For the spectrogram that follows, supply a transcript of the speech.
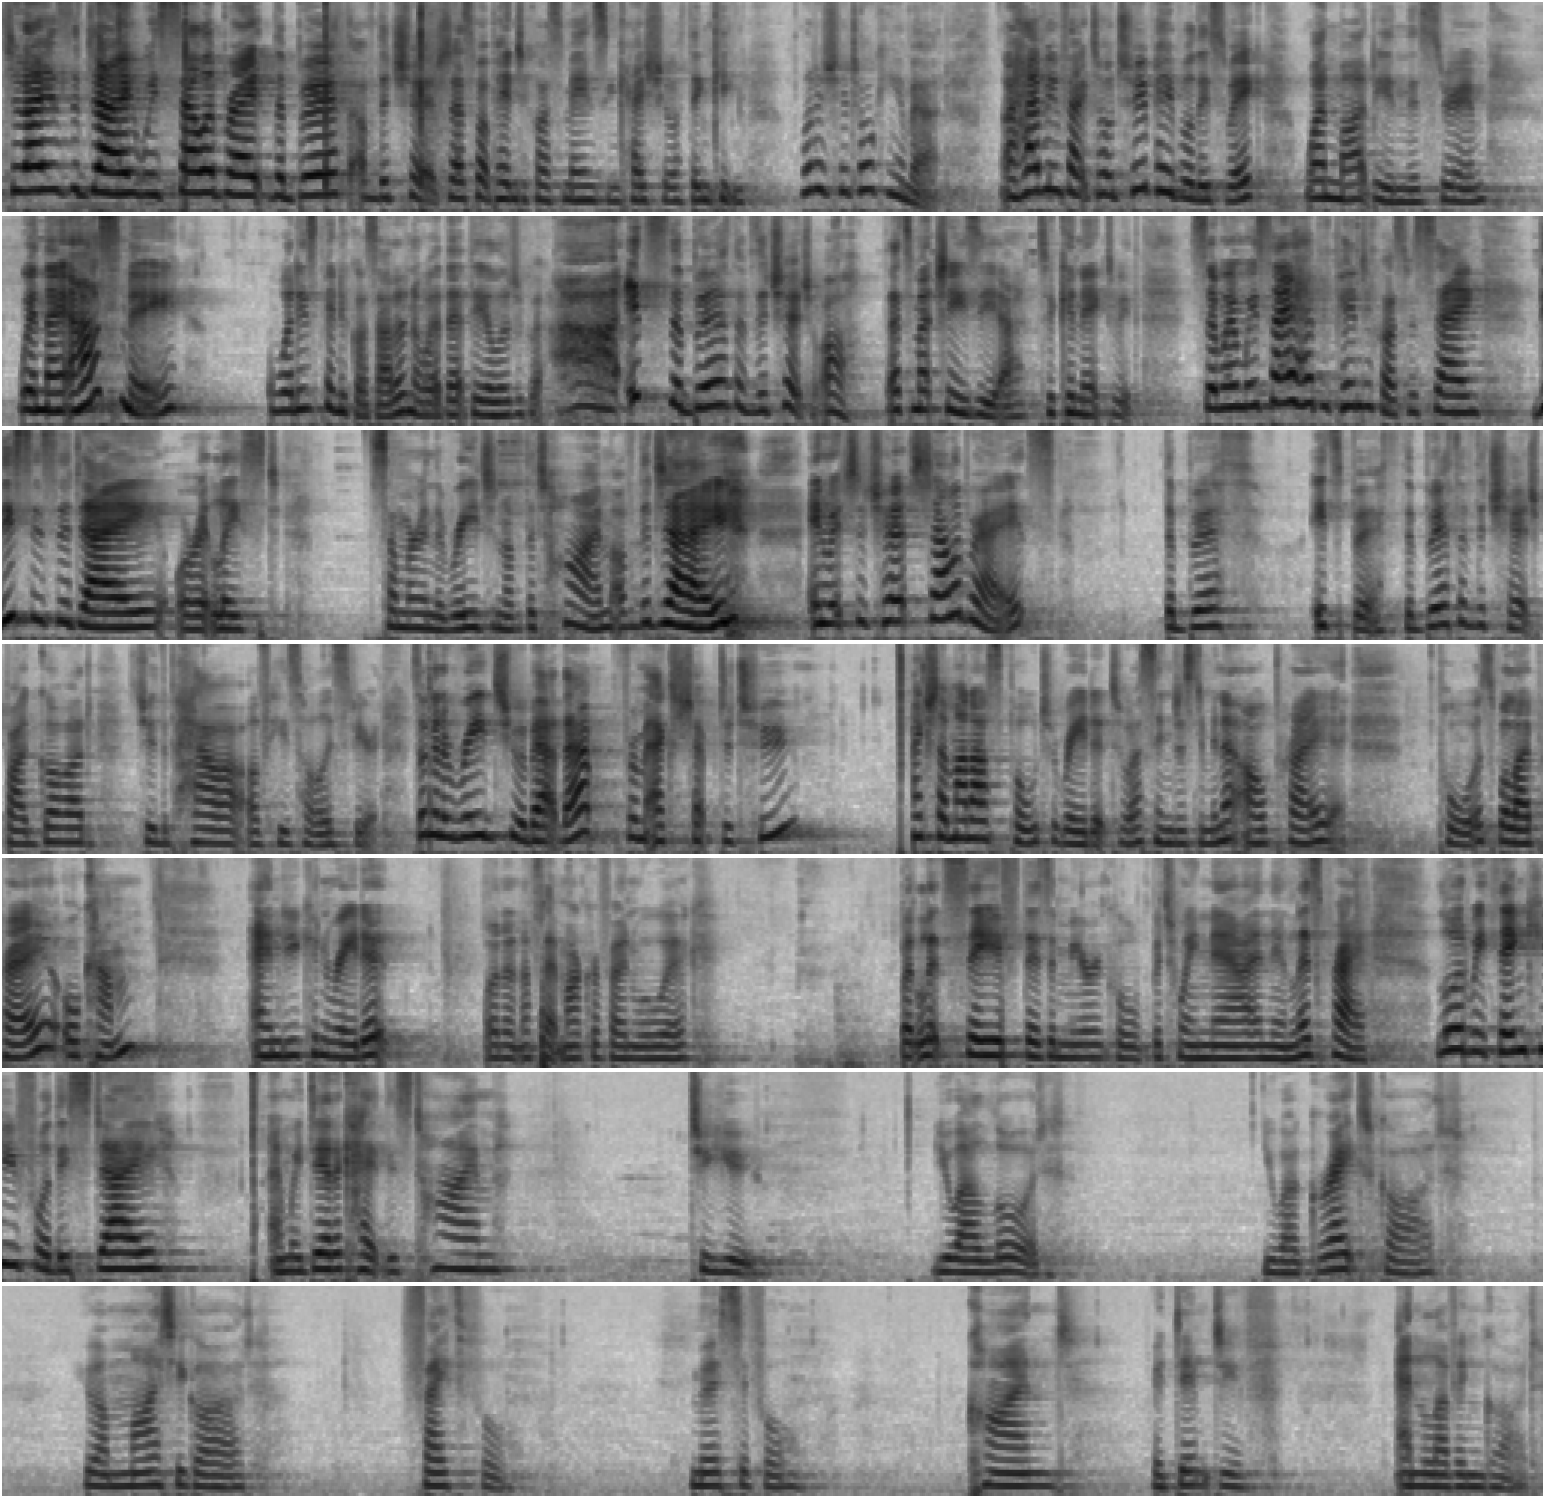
Today is the day we celebrate the birth of the church. That's what Pentecost means, in case you're thinking, what is she talking about? I have, in fact, told two people this week, one might be in this room, when they asked me, what is Pentecost? I don't know what that theological. Ah, it's the birth of the church. Oh, that's much easier to connect with. So when we say Happy Pentecost, we're saying this is the day, or at least somewhere in the region of the time of the day, in which the church celebrates the birth its birth, the birth of the church by God through the power of His Holy Spirit. So I'm going to read to you about that from Acts chapter 2. Actually, I might ask Paul to read it to us in just a minute. I'll pray, pause while I pray, or come, and you can read it. I don't know if that microphone will work. But let's see if there's a miracle between now and then. Let's pray. Lord, we thank you for this day, and we dedicate this time to you. You are Lord. You are great God. You are mighty God, faithful, merciful, kind, redemptive, and loving God.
